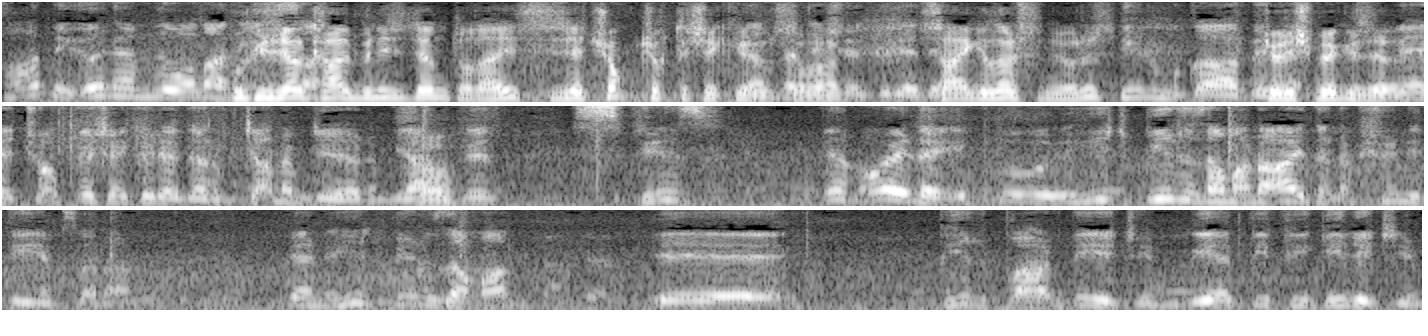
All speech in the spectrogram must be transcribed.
Tabii önemli olan Bu güzel insan. kalbinizden dolayı size çok çok teşekkür Mustafa abi. teşekkür ederim. Saygılar sunuyoruz. bir mukabele. Görüşmek üzere. Ve çok teşekkür ederim canım ciğerim. Sağ Yani ol. biz, biz ben öyle hiçbir zaman aydınım şunu diyeyim sana. Ben hiçbir zaman eee, bir parti için veya bir fikir için,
